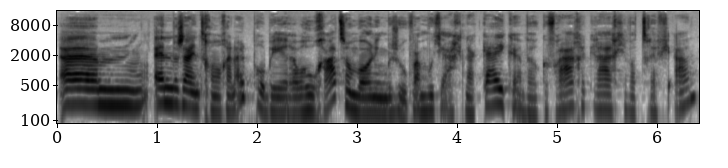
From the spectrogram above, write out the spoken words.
Ehm, en we zijn het gewoon gaan uitproberen. Hoe gaat zo'n woningbezoek? Waar moet je eigenlijk naar kijken? En welke vragen krijg je? Wat tref je aan?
